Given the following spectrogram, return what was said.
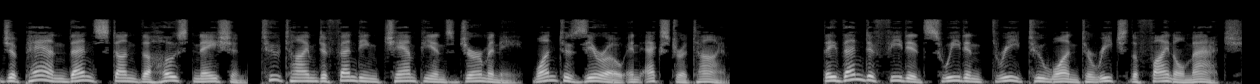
Japan then stunned the host nation, two-time defending champions Germany, 1–0 in extra time. They then defeated Sweden 3–1 to reach the final match.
